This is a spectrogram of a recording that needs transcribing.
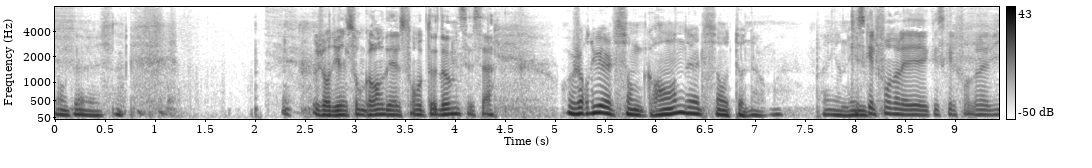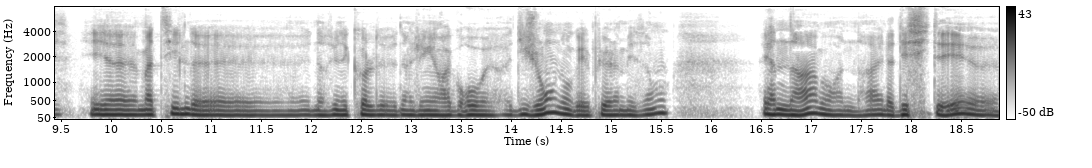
Donc, euh, ça- Aujourd'hui, elles sont grandes et elles sont autonomes, c'est ça? Aujourd'hui, elles sont grandes, elles sont autonomes. Enfin, il y en a Qu'est-ce une- qu'elles font dans les Qu'est-ce qu'elles font dans la vie? Et euh, Mathilde, euh, dans une école de- d'ingénieur agro à Dijon, donc elle n'est plus à la maison. Et Anna, bon, Anna, elle a décidé euh,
